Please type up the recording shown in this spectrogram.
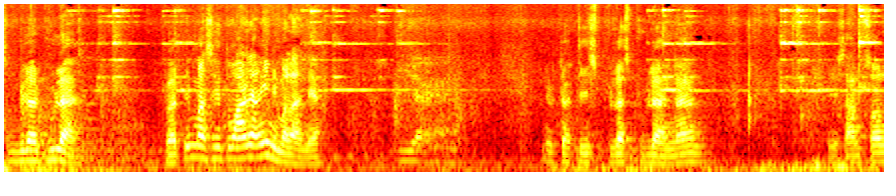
9 bulan. Berarti masih tuanya yang ini malah ya? Iya. Ini udah di 11 bulanan. Di Samson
